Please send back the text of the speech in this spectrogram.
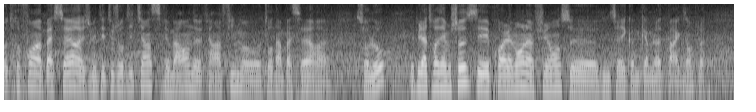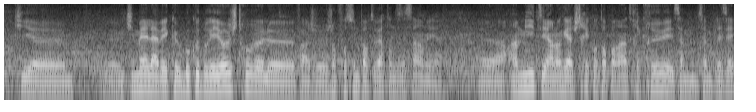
autrefois un passeur et je m'étais toujours dit tiens, ce serait marrant de faire un film autour d'un passeur euh, sur l'eau. Et puis la troisième chose, c'est probablement l'influence euh, d'une série comme Camelot par exemple, qui euh, qui mêle avec beaucoup de brio, je trouve, le, enfin je- j'enfonce une porte ouverte en disant ça, hein, mais un mythe et un langage très contemporain, très cru, et ça, me- ça me plaisait.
